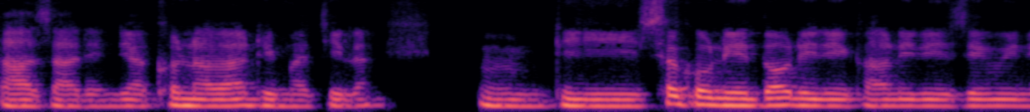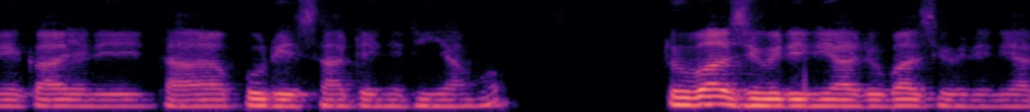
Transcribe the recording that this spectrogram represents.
သာဇာတိနေရာခုနကဒီမှာကြည့်လိုက်ဒီစက္ကုနေသောတိနေခါနေနေဇေဝိနေကာယနေဒါပုရိသတိနေတိယပေါ့ ရူပဇီဝိတိနေရာရူပဇီဝိတိနေရာ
